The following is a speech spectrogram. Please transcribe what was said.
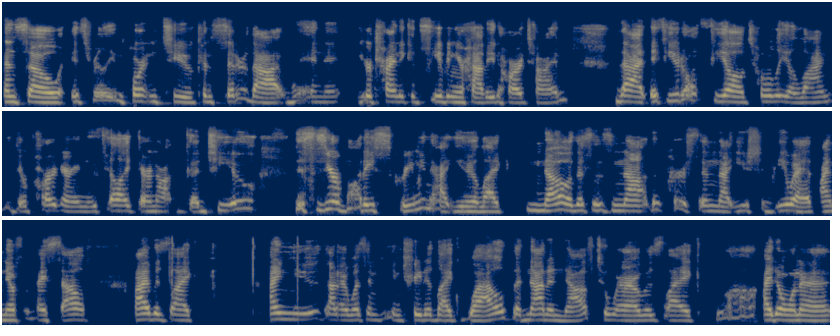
And so it's really important to consider that when you're trying to conceive and you're having a hard time, that if you don't feel totally aligned with your partner and you feel like they're not good to you, this is your body screaming at you, like, no, this is not the person that you should be with. I know for myself, I was like, I knew that I wasn't being treated like well, but not enough to where I was like, well, I don't want to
